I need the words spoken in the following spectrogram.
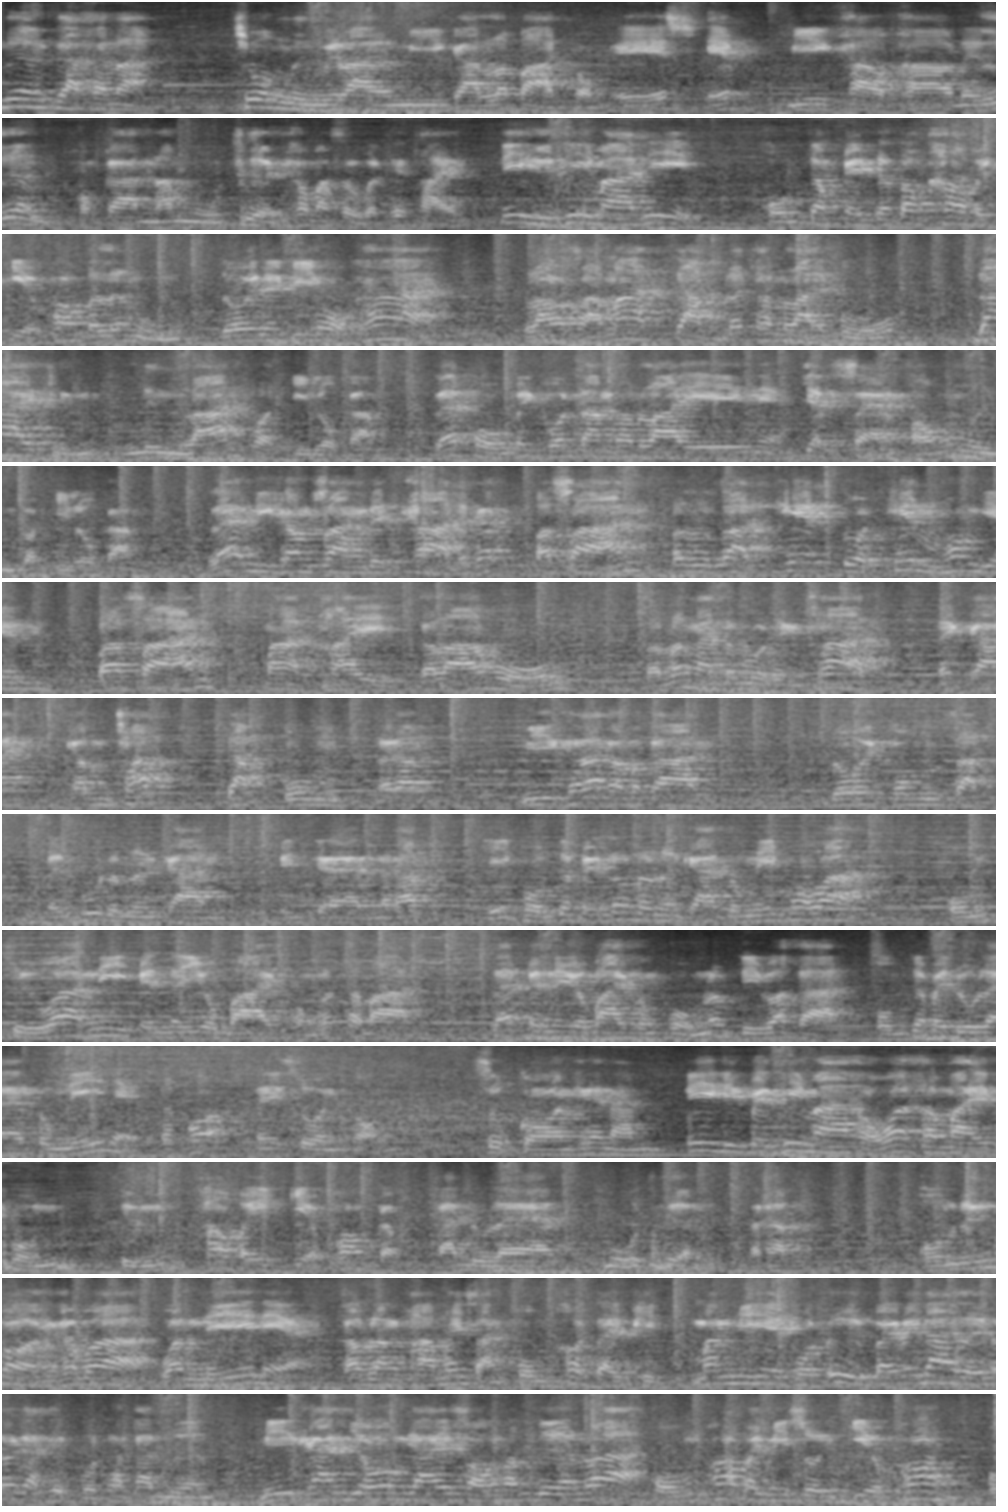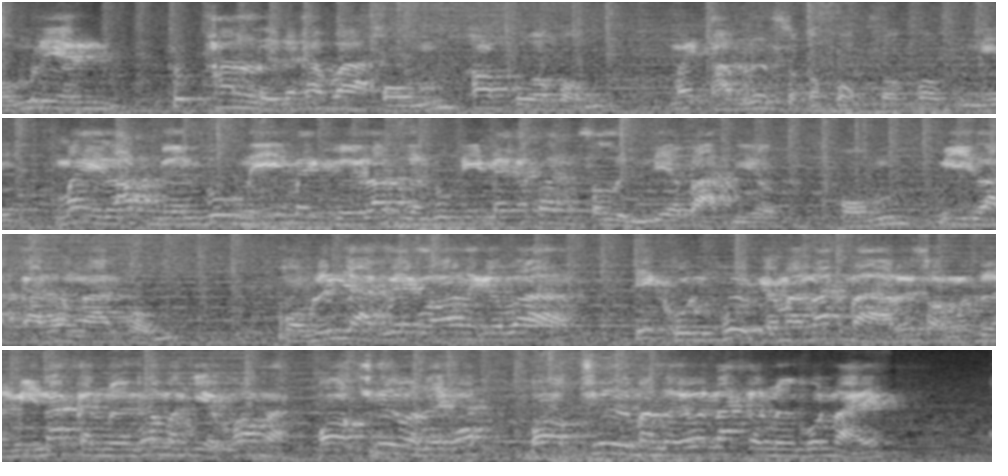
เนื่องจากขณะช่วงหนึ่งเวลามีการระบาดของ ASF มีข่าวข่าวในเรื่องของการนำหมูเถื่อนเข้ามาสู่ประเทศไทย นี่คือที่มาที่ผมจำเป็นจะต้องเข้าไปเกี่ยวข้องกับเรื่องหมู โดยในปี 65 เราสามารถจับและทำลายหมูได้ถึง 1 ล้านกว่ากิโลกรัม และผมเป็นคนนำทำลายเองเนี่ย7 2 0 0 0 0กว่ากิโลกรัม และมีคำสั่งเด็ดขาดนะครับ ประสานปศุสัตว์เขตตรวจเข้มห้องเย็น ประสานมหาดไทยกลาโหม สำนักงานตำรวจแห่งชาติ ในการกำชับจับกลุ่มนะครับ มีคณะกรรมการโดยกรมสัตว์เป็นผู้ดำเนินการเป็นแกนนะครับ ที่ผมจะเป็นต้องดำเนินการตรงนี้ เพราะว่าผมถือว่านี่เป็นนโยบายของรัฐบาล และเป็นนโยบายของผมรัฐมนตรีว่าการ ผมจะไปดูแลตรงนี้เนี่ยเฉพาะในส่วนของสุกรแค่นั้น นี่จึงเป็นที่มาของว่าทำไมผมถึงเข้าไปเกี่ยวข้องกับการดูแลหมูเถื่อนนะครับ ผมถึงบอกนะครับว่าวันนี้เนี่ยกำลังทำให้สังคมเข้าใจผิด มันมีเหตุผลอื่นไปไม่ได้เลยนอกจากเหตุผลทางการเมือง มีการโยงใยสองสามเดือนว่า ผมเข้าไปมีส่วนเกี่ยวข้อง ผมเรียนทุกท่านเลยนะครับว่า ผมครอบครัวผมไม่ทำเรื่องสกปรกโสโครกพวกนี้ ไม่รับเงินพวกนี้ ไม่เคยรับเงินพวกนี้แม้กระทั่งสลึงเดียวบาทเดียว ผมมีหลักการทำงานผม ผมถึงอยากเรียกร้องเลยครับว่าที่คุณพูดกันมานักหนาเลยสองสามเดือนมีนักการเมืองเข้ามาเกี่ยวข้องอะบอกชื่อมาเลยครับ บอกชื่อมาเลยว่านักการเมืองคนไหน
